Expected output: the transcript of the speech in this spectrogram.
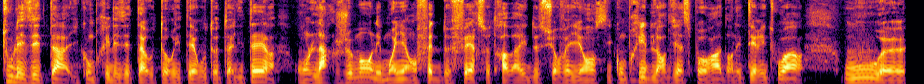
tous les États, y compris les États autoritaires ou totalitaires, ont largement les moyens en fait de faire ce travail de surveillance, y compris de leur diaspora dans les territoires où euh,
